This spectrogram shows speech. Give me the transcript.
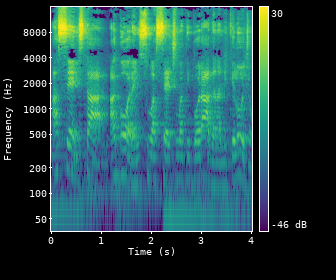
A série está agora em sua sétima temporada na Nickelodeon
